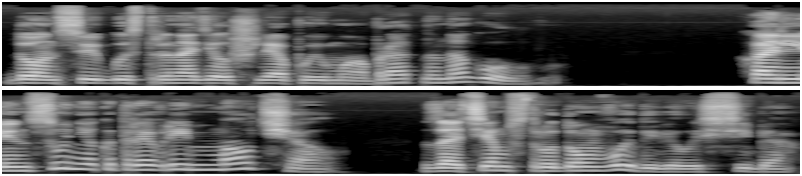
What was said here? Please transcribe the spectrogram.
Дон Сюй быстро надел шляпу ему обратно на голову. Хань Линцу некоторое время молчал, затем с трудом выдавил из себя.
